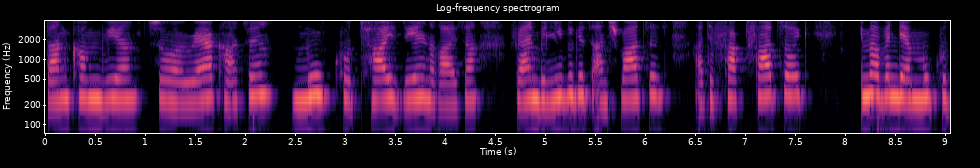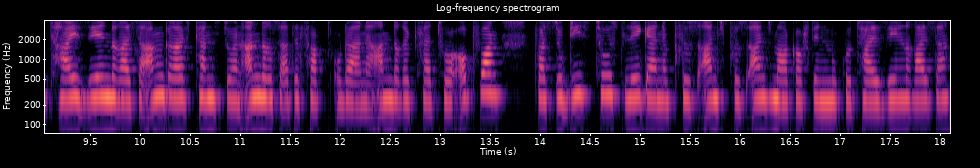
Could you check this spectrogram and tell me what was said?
Dann kommen wir zur Rare-Karte Mukotai Seelenreißer für ein beliebiges, ein schwarzes Artefaktfahrzeug. Immer wenn der Mukotai Seelenreißer angreift, kannst du ein anderes Artefakt oder eine andere Kreatur opfern. Falls du dies tust, lege eine plus 1 plus 1 Marke auf den Mukotai Seelenreißer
